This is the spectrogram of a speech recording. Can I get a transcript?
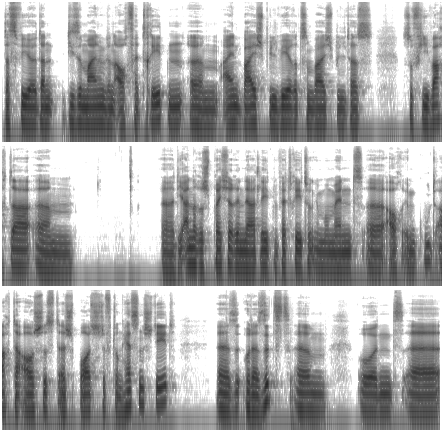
dass wir dann diese Meinung dann auch vertreten. Ähm, ein Beispiel wäre zum Beispiel, dass Sophie Wachter ähm, äh, die andere Sprecherin der Athletenvertretung im Moment äh, auch im Gutachterausschuss der Sportstiftung Hessen steht äh, oder sitzt ähm, und äh,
